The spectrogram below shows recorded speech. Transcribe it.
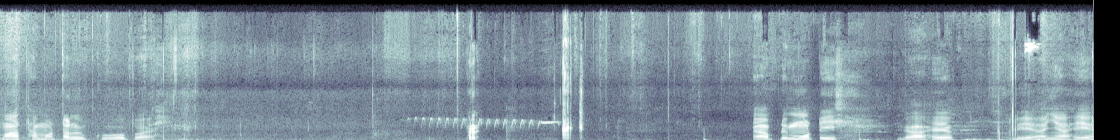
માથામાં ટલકું હો ભાઈ. ફર. આપણી મોટી ગા હે એક, બે અહીંયા હે.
